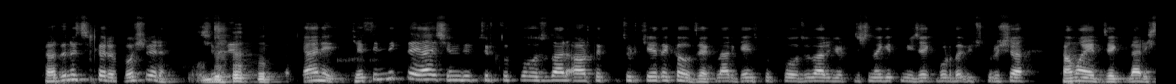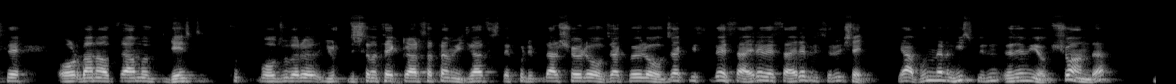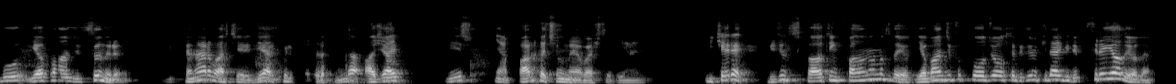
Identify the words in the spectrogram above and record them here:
Tadını çıkarın, boş verin. Şimdi yani kesinlikle ya şimdi Türk futbolcular artık Türkiye'de kalacaklar. Genç futbolcular yurt dışına gitmeyecek. Burada üç kuruşa tamam edecekler. İşte oradan alacağımız genç futbolcuları yurt dışına tekrar satamayacağız. İşte kulüpler şöyle olacak, böyle olacak vesaire vesaire bir sürü şey. Ya bunların hiçbirinin önemi yok. Şu anda bu yabancı sınırı Fenerbahçe ile diğer kulüpler arasında acayip bir yani fark açılmaya başladı yani. Bir kere bizim scouting falanımız da yok. Yabancı futbolcu olsa bizimkiler gidip Frey'i alıyorlar.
